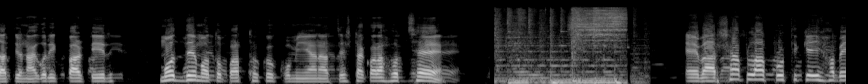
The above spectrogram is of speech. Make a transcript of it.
জাতীয় নাগরিক পার্টির মধ্যে মত পার্থক্য কমিয়ে আনার চেষ্টা করা হচ্ছে। এবার শাপলা প্রতীকেই হবে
